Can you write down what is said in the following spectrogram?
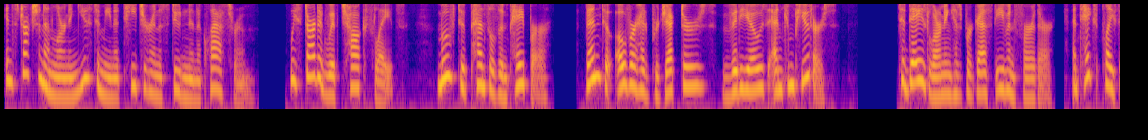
Instruction and learning used to mean a teacher and a student in a classroom. We started with chalk slates, moved to pencils and paper, then to overhead projectors, videos, and computers. Today's learning has progressed even further and takes place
